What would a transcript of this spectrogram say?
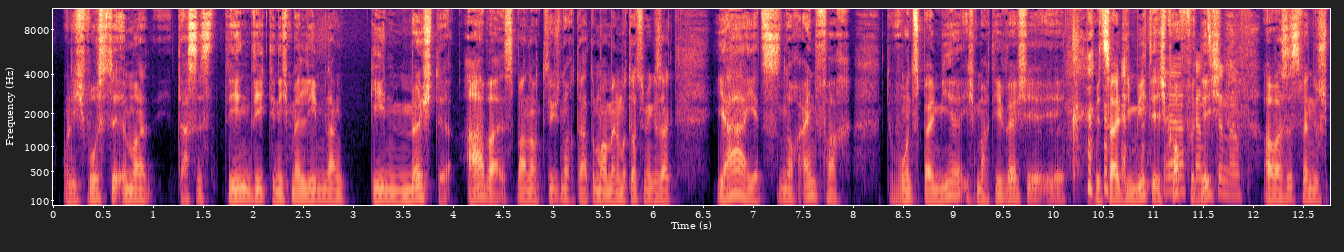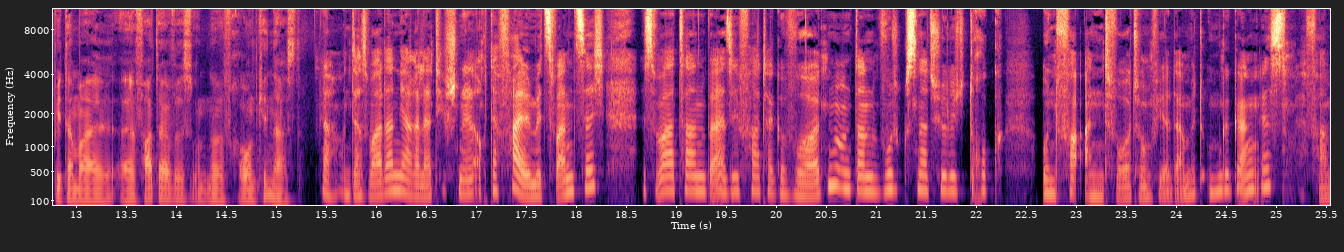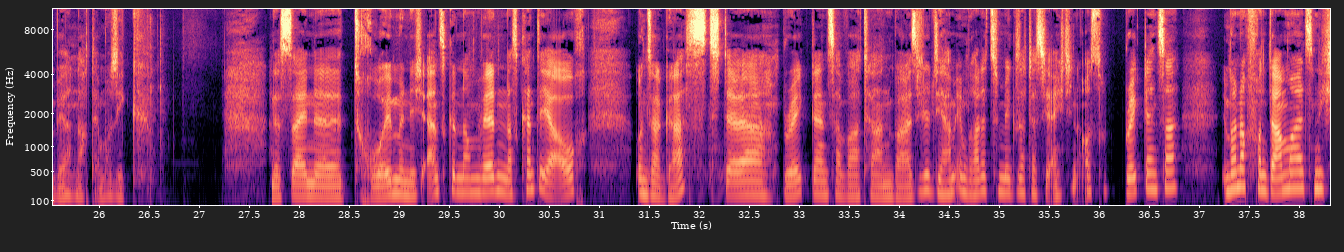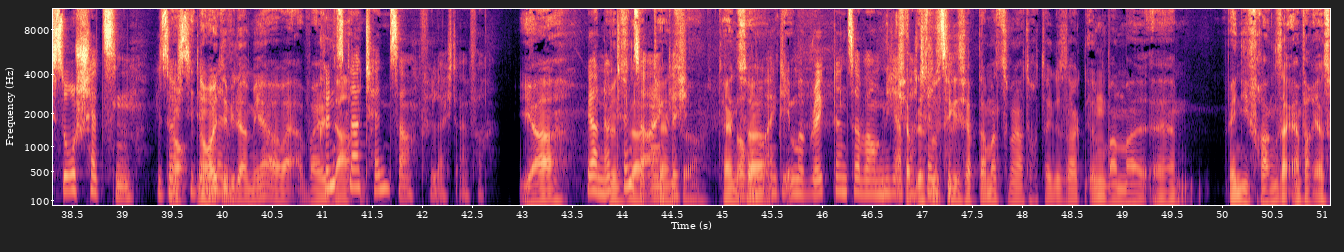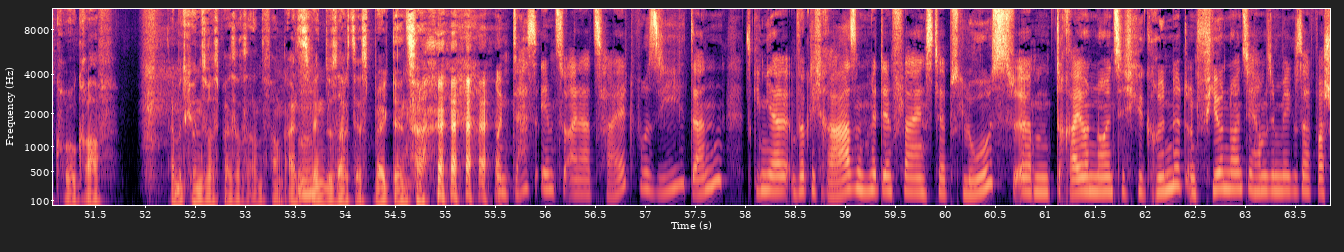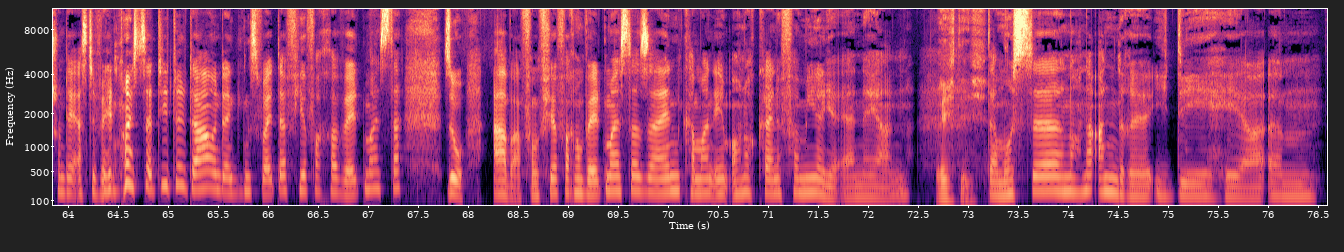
Und ich wusste immer, das ist den Weg, den ich mein Leben lang gehen möchte. Aber es war natürlich noch, da hat immer meine Mutter zu mir gesagt, ja, jetzt ist es noch einfach. Du wohnst bei mir, ich mache die Wäsche, ich bezahle die Miete, ich ja, koche für dich. Genau. Aber was ist, wenn du später mal äh, Vater wirst und eine Frau und Kinder hast? Ja, und das war dann ja relativ schnell auch der Fall. Mit 20 ist Vatan Basi Vater geworden und dann wuchs natürlich Druck und Verantwortung, wie er damit umgegangen ist. Erfahren wir nach der Musik dass seine Träume nicht ernst genommen werden. Das kannte ja auch unser Gast, der Breakdancer Vatan Basil. Sie haben eben gerade zu mir gesagt, dass Sie eigentlich den Ausdruck Breakdancer immer noch von damals nicht so schätzen. Wie soll ich Sie denn Heute nennen? wieder mehr, aber weil Künstler, Tänzer vielleicht einfach. Ja, ja ne, Künstler, Tänzer eigentlich. Tänzer, Tänzer. Warum eigentlich immer Breakdancer, warum nicht ich einfach hab, das Tänzer? Lustige ist, ich habe damals zu meiner Tochter gesagt, irgendwann mal, äh, wenn die fragen, sag einfach erst Choreograf. Damit können sie was Besseres anfangen, als mhm. wenn du sagst, er ist Breakdancer. und das eben zu einer Zeit, wo sie dann, es ging ja wirklich rasend mit den Flying Steps los, ähm, 93 gegründet und 94 haben sie mir gesagt, war schon der erste Weltmeistertitel da und dann ging es weiter, vierfacher Weltmeister. So, aber vom vierfachen Weltmeister sein kann man eben auch noch keine Familie ernähren. Richtig. Da musste noch eine andere Idee her. Ähm,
